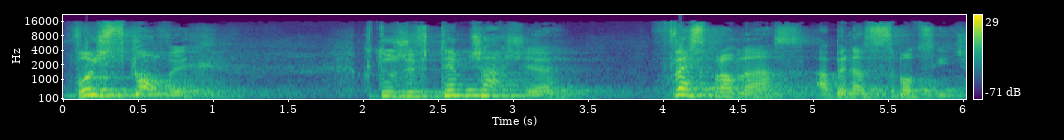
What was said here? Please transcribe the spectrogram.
wojskowych, którzy w tym czasie wesprą nas, aby nas wzmocnić.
